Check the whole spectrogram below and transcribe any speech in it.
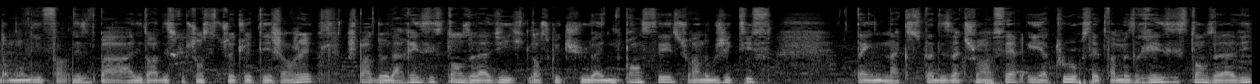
dans mon livre n'hésite pas à aller dans la description si tu souhaites le télécharger. Je parle de la résistance de la vie. Lorsque tu as une pensée sur un objectif tu as, as des actions à faire et il y a toujours cette fameuse résistance de la vie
